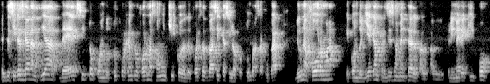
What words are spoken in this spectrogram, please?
es decir, es garantía de éxito cuando tú, por ejemplo, formas a un chico desde fuerzas básicas y lo acostumbras a jugar de una forma que cuando llegan precisamente al, al- primer equipo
